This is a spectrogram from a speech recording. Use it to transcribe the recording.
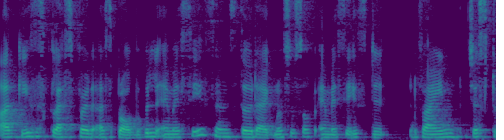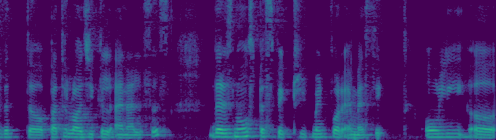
Our case is classified as probable MSA since the diagnosis of MSA is de defined just with the pathological analysis. There is no specific treatment for MSA. Only uh,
